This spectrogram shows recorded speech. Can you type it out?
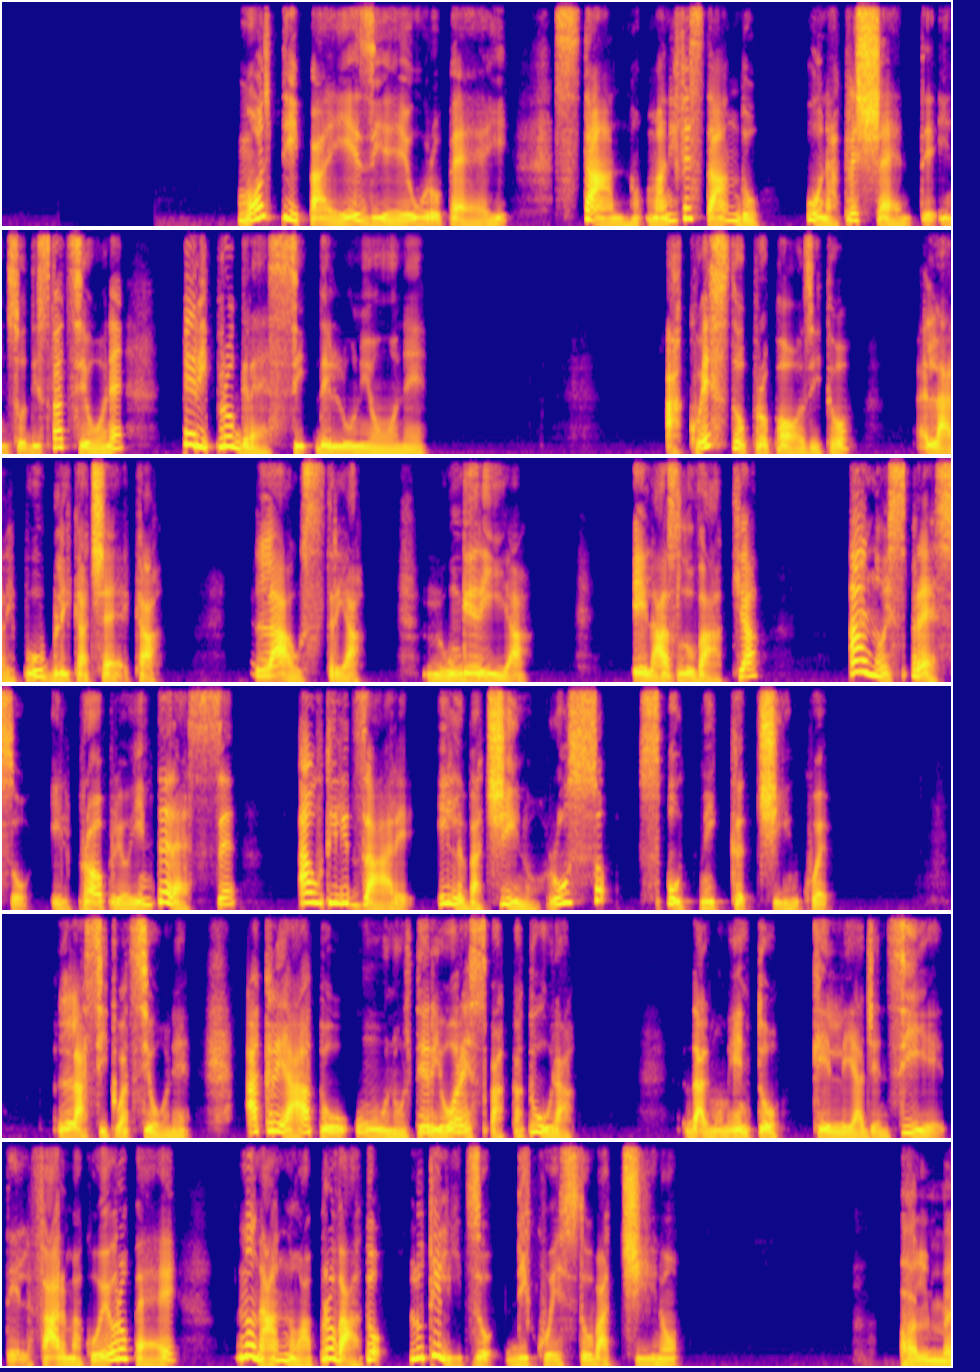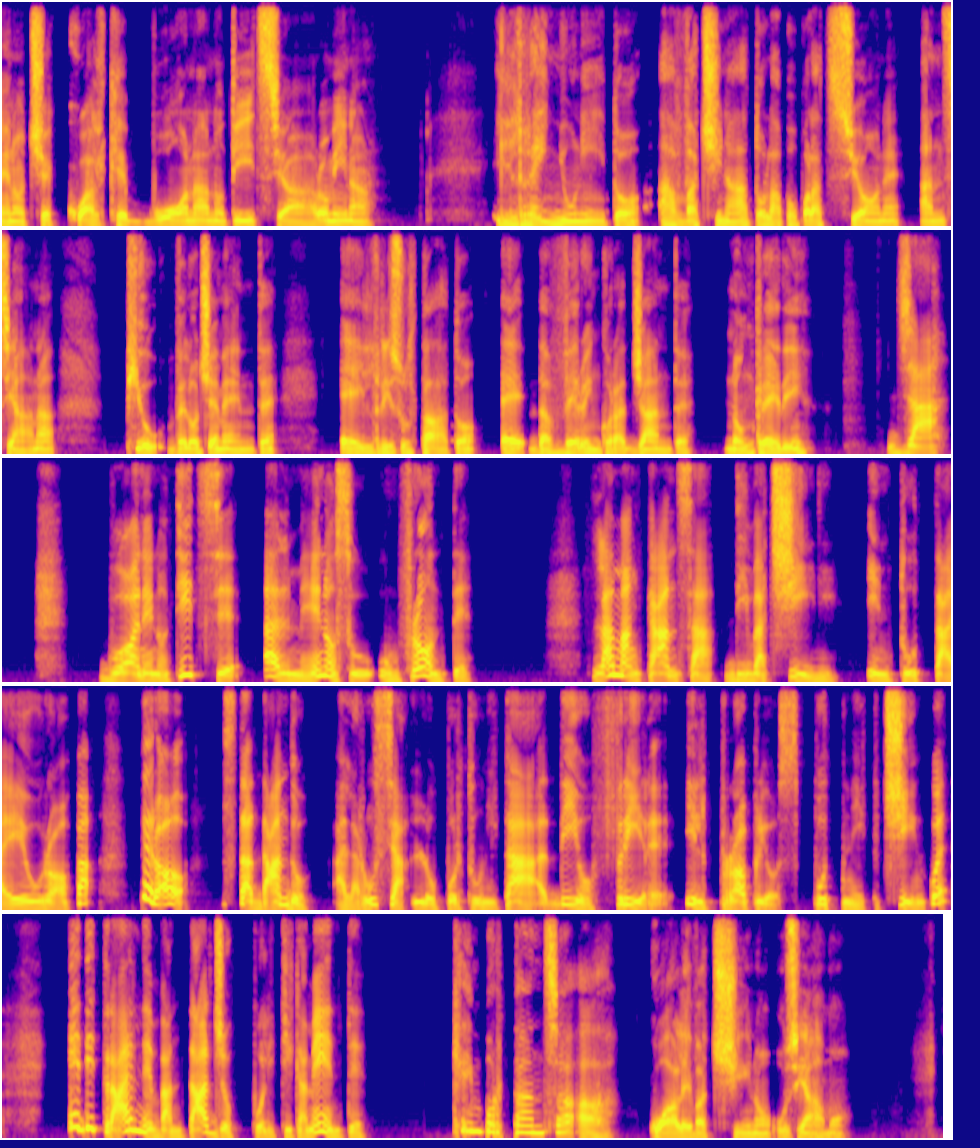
Molti paesi europei stanno manifestando una crescente insoddisfazione per i progressi dell'Unione. A questo proposito, la Repubblica Ceca, l'Austria, l'Ungheria e la Slovacchia hanno espresso il proprio interesse a utilizzare il vaccino russo Sputnik 5. La situazione ha creato un'ulteriore spaccatura, dal momento che le agenzie del farmaco europee non hanno approvato l'utilizzo di questo vaccino. Almeno c'è qualche buona notizia, Romina. Il Regno Unito ha vaccinato la popolazione anziana più velocemente e il risultato è davvero incoraggiante, non credi? Già, buone notizie almeno su un fronte. La mancanza di vaccini in tutta Europa però sta dando alla Russia l'opportunità di offrire il proprio Sputnik 5 e di trarne vantaggio politicamente. Che importanza ha quale vaccino usiamo?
